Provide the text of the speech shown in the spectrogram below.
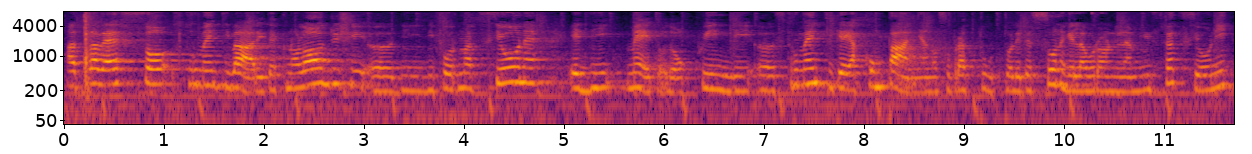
attraverso strumenti vari, tecnologici, eh, di, di, formazione e di metodo, quindi eh, strumenti che accompagnano soprattutto le persone che lavorano nelle amministrazioni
